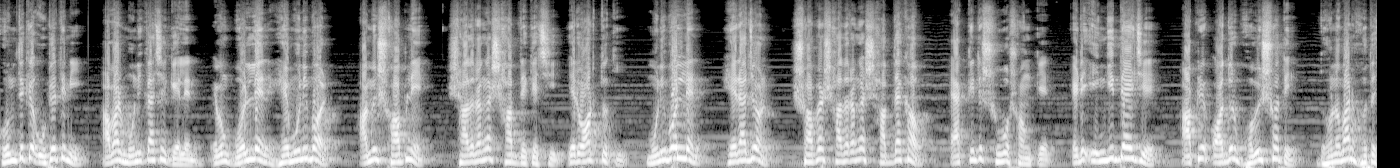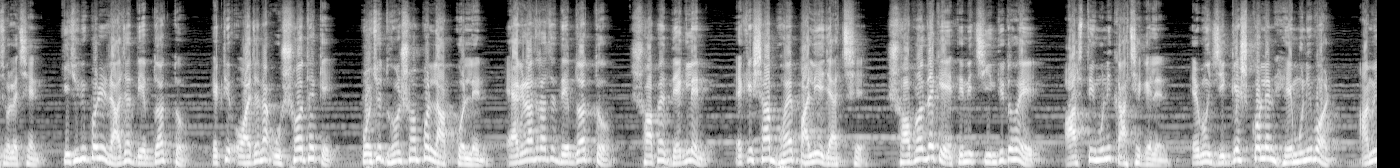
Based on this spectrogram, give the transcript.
ঘুম থেকে উঠে তিনি আবার মুনি কাছে গেলেন এবং বললেন, হে মুনিবর, আমি স্বপ্নে সাদা রঙের সাপ দেখেছি। এর অর্থ কি? মুনি বললেন, হে রাজন স্বপ্নের সাদা রঙের সাপ দেখাও এক কিন্তু শুভ সংকেত। এটি ইঙ্গিত দেয় যে আপনি অদূর ভবিষ্যতে ধনবান হতে চলেছেন। কিছুদিন পরই রাজা দেবদত্ত একটি অজানা উৎসাহ থেকে প্রচুর ধন সম্পদ লাভ করলেন। এক রাত রাজা দেবদত্ত স্বপ্নে দেখলেন, একটি সাপ ভয়ে পালিয়ে যাচ্ছে। স্বপ্ন দেখে তিনি চিন্তিত হয়ে আস্তিমুনি কাছে গেলেন এবং জিজ্ঞেস করলেন, হে মুনিবর, আমি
